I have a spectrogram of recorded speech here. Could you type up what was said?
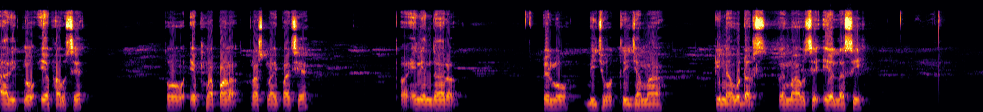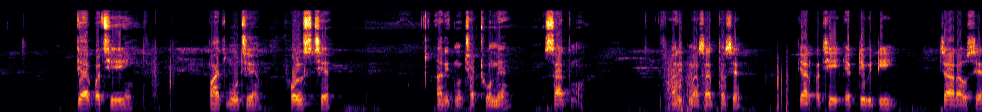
આ રીતનો એફ આવશે. તો એફમાં પણ પ્રશ્ન આપ્યા છે. તો એની અંદર પહેલો બીજો, ત્રીજામાં ટીના ઓર્ડર્સ એમાં આવશે એ લસી ત્યાર પછી પાંચમું છે, ફોલ્સ છે. આ રીતનું છઠ્ઠું ને સાતમું. આ રીતમાં સાત થશે. ત્યાર પછી એક્ટિવિટી ચાર આવશે.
